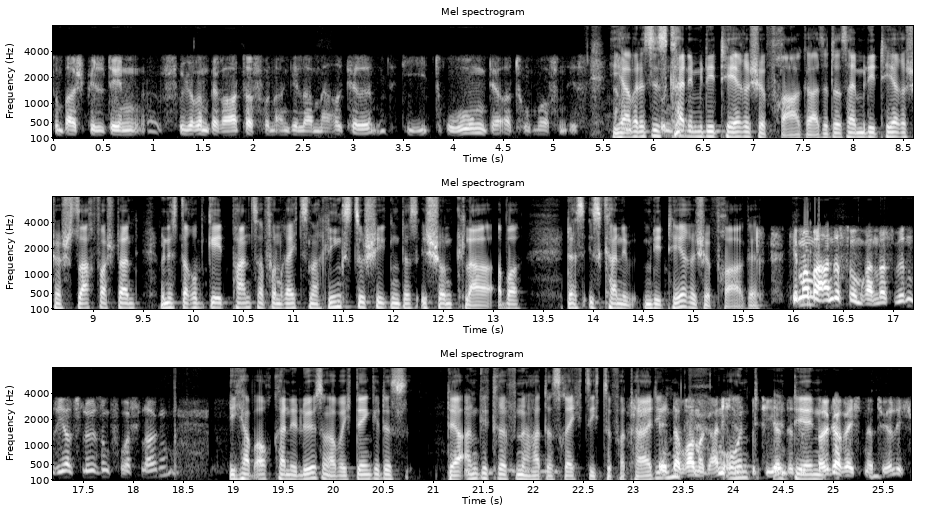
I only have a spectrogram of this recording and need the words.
zum Beispiel den früheren Berater von Angela Merkel, die Drohung der Atomwaffen ist. Ja, aber das ist keine militärische Frage. Also das ist ein militärischer Sachverstand. Wenn es darum geht, Panzer von rechts nach links zu schicken, das ist schon klar. Aber das ist keine militärische Frage. Gehen wir mal andersrum ran. Was würden Sie als Lösung vorschlagen? Ich habe auch keine Lösung, aber ich denke, dass der Angegriffene hat das Recht, sich zu verteidigen. Da brauchen wir gar nicht und diskutieren, das den, ist Völkerrecht natürlich.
